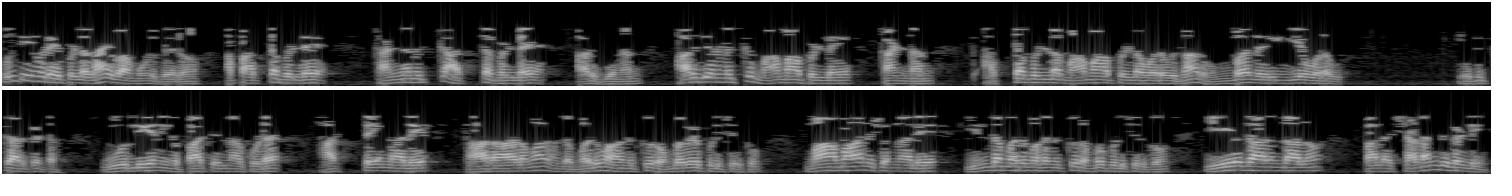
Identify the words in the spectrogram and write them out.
குந்தியினுடைய பிள்ளைதான் இவா மூணு பேரும். அப்ப அத்தை பிள்ளை கண்ணனுக்கு அத்த பிள்ளை அர்ஜுனன். அர்ஜுனனுக்கு மாமா பிள்ளை கண்ணன். அத்த பிள்ளை மாமா பிள்ளை உறவு தான் ரொம்ப நெருங்கிய உறவு. எதுக்கா இருக்கட்டும். ஊர்லயே நீங்க பாத்தீங்கன்னா கூட அத்தைனாலே தாராளமா அந்த மருமகனுக்கு ரொம்பவே பிடிச்சிருக்கும். மாமான்னு சொன்னாலே இந்த மருமகனுக்கு ரொம்ப பிடிச்சிருக்கும். ஏதா இருந்தாலும் பல சடங்குகள்லையும்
